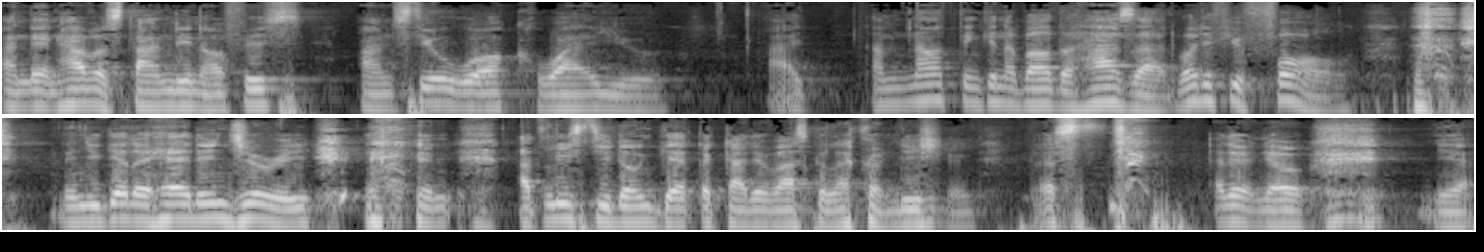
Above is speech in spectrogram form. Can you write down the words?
and then have a standing office and still walk while you. I, I'm now thinking about the hazard. What if you fall? then you get a head injury, and at least you don't get a cardiovascular condition. That's, I don't know. Yeah.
